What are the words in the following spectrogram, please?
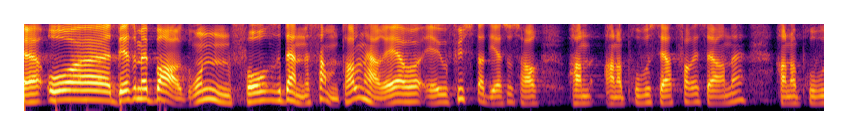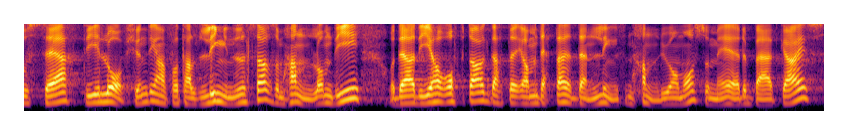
Eh, og Det som er bakgrunnen for denne samtalen, her er jo, først at Jesus har, han, han har provosert fariseerne. Han har provosert de lovkyndige, han har fortalt lignelser som handler om de, og Der de har oppdaget at ja, dette, denne lignelsen handler jo om oss, og vi er the bad guys.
